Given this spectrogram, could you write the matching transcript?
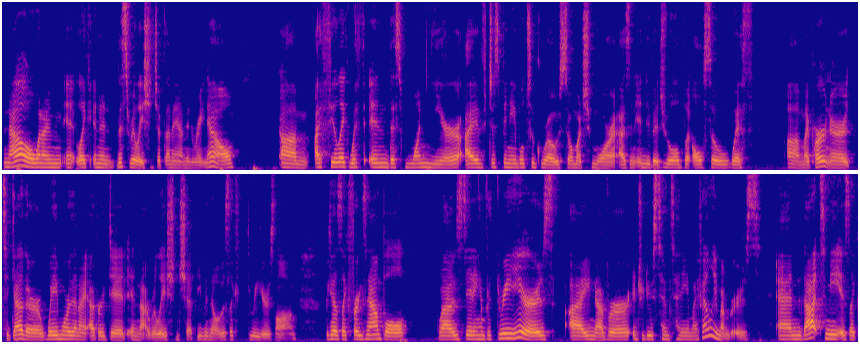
now when I'm in, like in this relationship that I am in right now, um, I feel like within this one year, I've just been able to grow so much more as an individual, but also with um, my partner together way more than I ever did in that relationship, even though it was like three years long. Because, like, for example, when I was dating him for three years, I never introduced him to any of my family members. And that to me is like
